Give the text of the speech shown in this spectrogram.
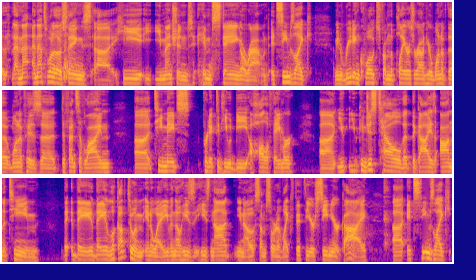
And that and that's one of those things. Uh, he you mentioned him staying around. It seems like I mean, reading quotes from the players around here. One of the one of his uh, defensive line uh, teammates predicted he would be a Hall of Famer. Uh, you you can just tell that the guys on the team they, they they look up to him in a way, even though he's he's not you know some sort of like fifth year senior guy. Uh, it seems like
